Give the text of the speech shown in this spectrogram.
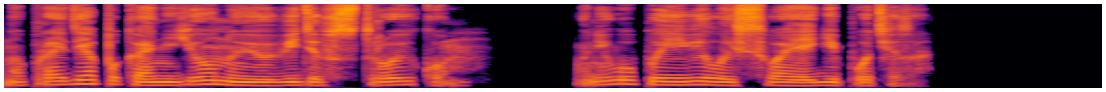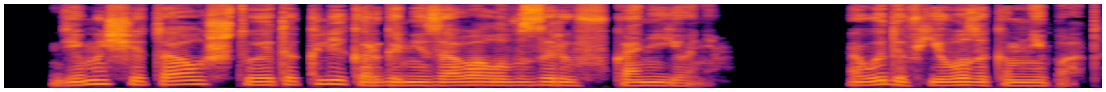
Но пройдя по каньону и увидев стройку, у него появилась своя гипотеза. Дима считал, что это Клик организовал взрыв в каньоне, выдав его за камнепад.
